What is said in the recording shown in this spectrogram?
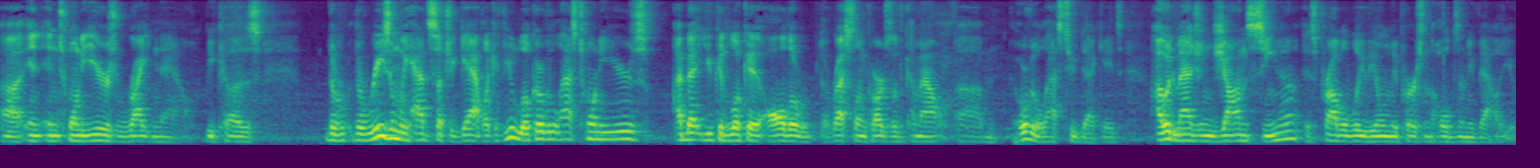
uh, in, in 20 years right now because the, the reason we had such a gap, like if you look over the last 20 years, I bet you could look at all the, the wrestling cards that have come out um, over the last two decades. I would imagine John Cena is probably the only person that holds any value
